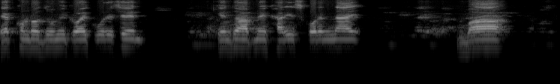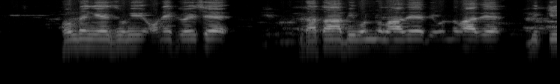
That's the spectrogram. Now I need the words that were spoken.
এক খণ্ড জমি ক্রয় করেছেন, কিন্তু আপনি খারিজ করেন নাই বা হোল্ডিং এর জমি অনেক রয়েছে, দাতা বিভিন্নভাবে বিভিন্নভাবে বিক্রি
